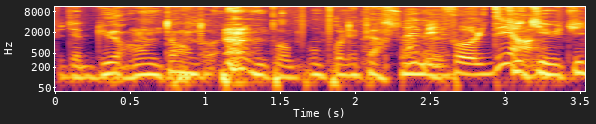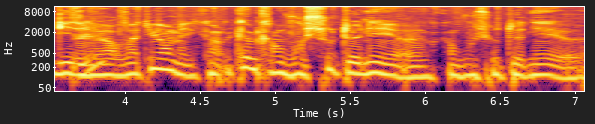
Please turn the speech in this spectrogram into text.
peut-être dur à entendre pour, pour, les personnes mais il faut le dire. Qui, utilisent mmh. leur voiture, mais quand, quand, vous soutenez, euh, quand vous soutenez euh,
